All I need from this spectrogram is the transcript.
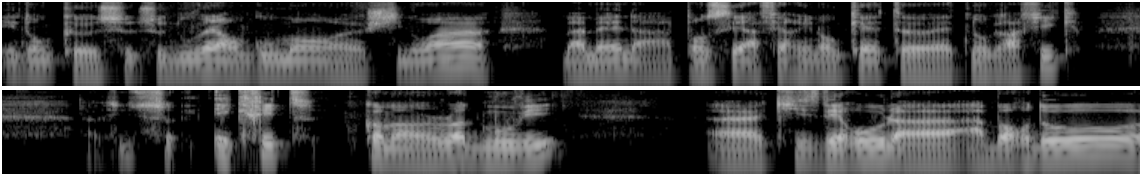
Et donc ce, nouvel engouement chinois m'amène à penser à faire une enquête ethnographique, écrite comme un road movie, qui se déroule à, Bordeaux,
